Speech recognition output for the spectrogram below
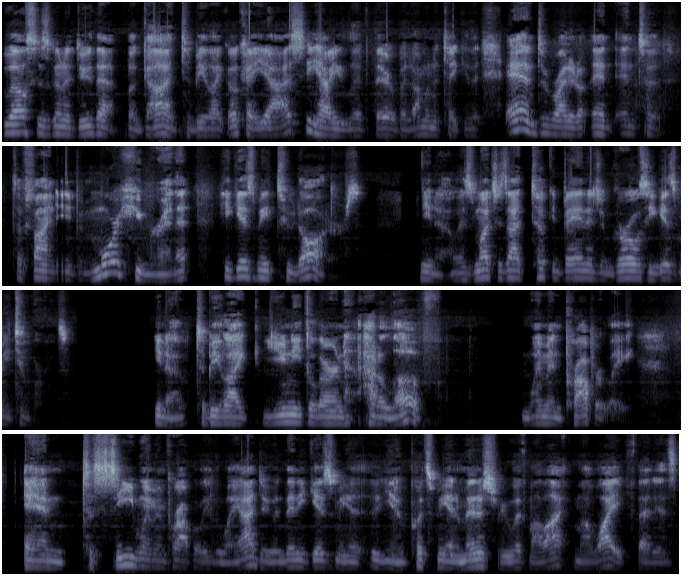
who else is going to do that but God to be like, okay, yeah, I see how you lived there, but I'm going to take you there. And to write it up and, and to, to find even more humor in it, he gives me two daughters. You know, as much as I took advantage of girls, he gives me two girls. You know, to be like, you need to learn how to love women properly and to see women properly the way I do. And then he gives me a, you know, puts me in a ministry with my life, my wife that is,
